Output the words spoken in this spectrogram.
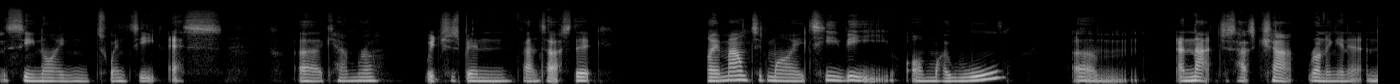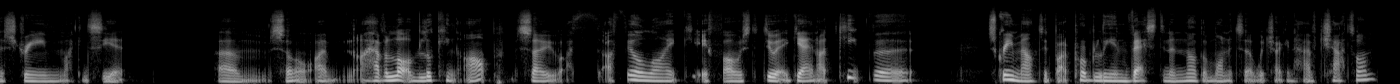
C920S uh, camera, which has been fantastic. I mounted my TV on my wall, um, and that just has chat running in it and the stream. I can see it. Um, so I I have a lot of looking up. So I I feel like if I was to do it again, I'd keep the screen mounted, but I'd probably invest in another monitor which I can have chat on.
